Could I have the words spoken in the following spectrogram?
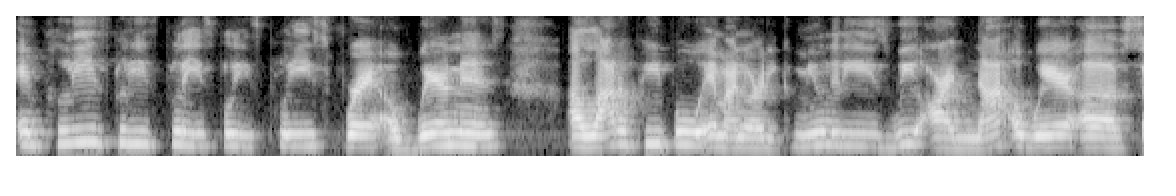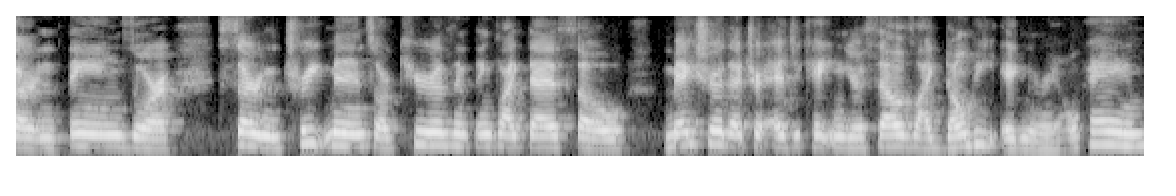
And please, please, please, please, please spread awareness. A lot of people in minority communities, we are not aware of certain things or certain treatments or cures and things like that. So make sure that you're educating yourselves. Like, don't be ignorant, okay?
